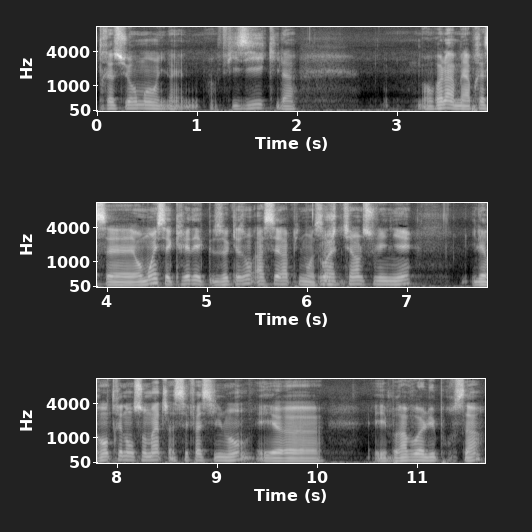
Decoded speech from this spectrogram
très sûrement. Il a un physique, il a. Bon voilà, mais après, c'est au moins il s'est créé des occasions assez rapidement. Ça, Ouais. je tiens à le souligner. Il est rentré dans son match assez facilement et, euh, et bravo à lui pour ça.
